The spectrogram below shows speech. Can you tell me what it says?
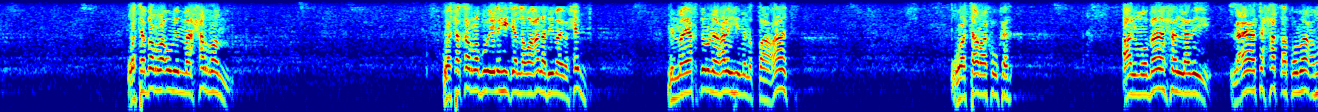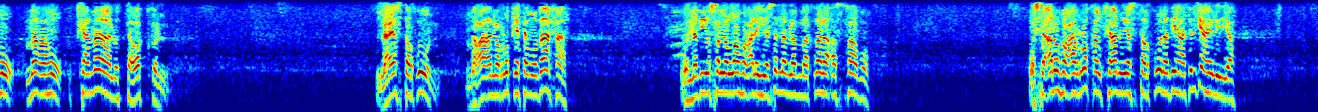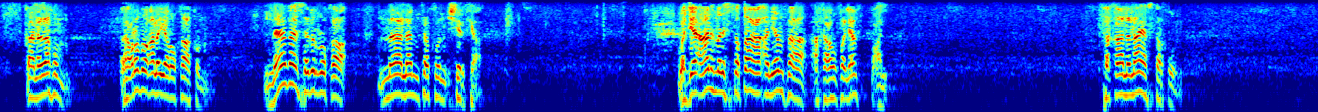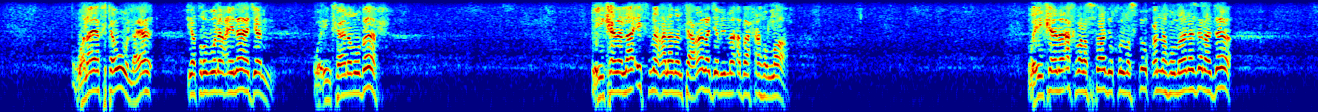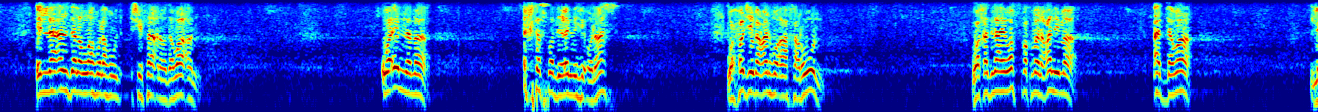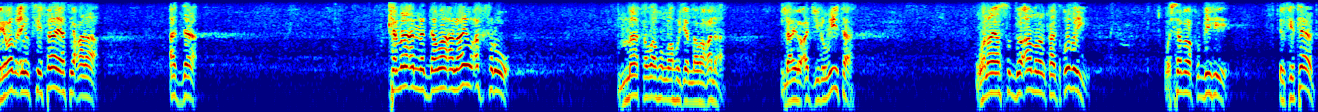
وتبرأوا مما حرم. وتقربوا إليه جل وعلا بما يحب مما يقدرون عليه من الطاعات. وتركوا المباح الذي لا يتحقق معه معه كمال التوكل. لا يسترقون مع أن الرقية مباحة. والنبي صلى الله عليه وسلم لما قال أصحابه وسألوه عن رقا كانوا يسترقون بها في الجاهلية. قال لهم أعرضوا علي رقاكم. لا بأس بالرقاء ما لم تكن شركا. وجاء عنه من استطاع أن ينفع أخاه فليفعل. فقال لا يسترقون. ولا يكتوون. لا يطلبون علاجا. وإن كان مباح. وإن كان لا إثم على من تعالج بما أباحه الله. وإن كان أخبر الصادق المصدوق أنه ما نزل داء إلا أنزل الله له شفاء ودواء. وإنما اختص بعلمه أناس وحجب عنه آخرون. وقد لا يوفق من علم الدواء لوضع الكفاية على الداء. كما أن الدواء لا يؤخر ما قضاه الله جل وعلا. لا يؤجل ميته ولا يصد أمرا قد قضي وسبق به الكتاب.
